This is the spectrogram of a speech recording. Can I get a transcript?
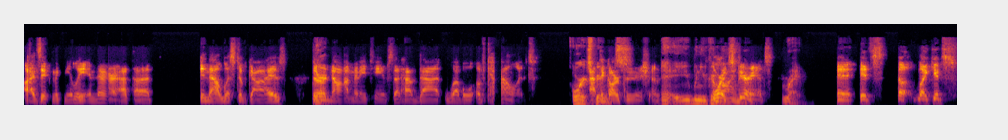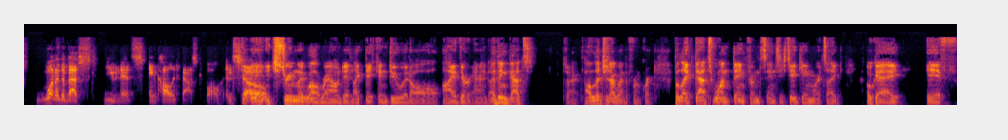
Isaac McNeely in there at that in that list of guys. There yeah. are not many teams that have that level of talent or experience. at the guard position eh, when you combine or experience, right? And it's uh, like it's one of the best units in college basketball, and so extremely well rounded. Like they can do it all either end. I think that's sorry. I'll let you talk about the front court, but like that's one thing from this NC State game where it's like, okay, if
